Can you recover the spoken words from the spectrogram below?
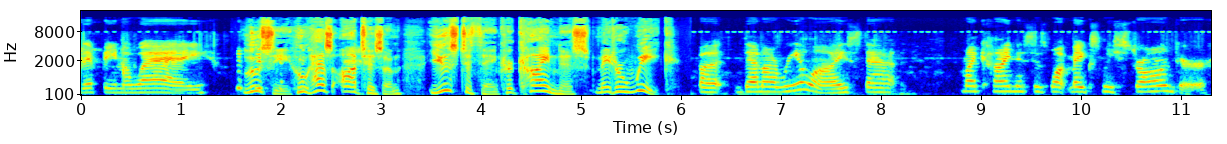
zipping away. Lucy, who has autism, used to think her kindness made her weak. But then I realized that my kindness is what makes me stronger.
